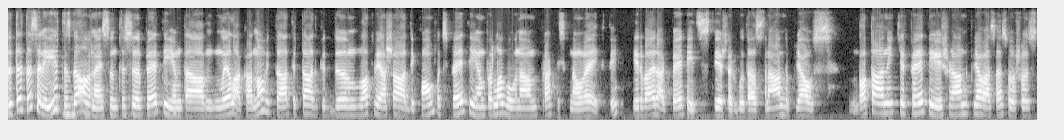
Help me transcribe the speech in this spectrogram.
Bet tas arī ir tas galvenais, un tas eh, pētījums, tā lielākā novitāte ir tāda, ka um, Latvijā šādi kompleksi pētījumi par lagūnām praktiski nav veikti. Ir vairāk pētīts tieši varbūt tās rānu pļavas. Botāniķi ir pētījuši rānu pļavās esošos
